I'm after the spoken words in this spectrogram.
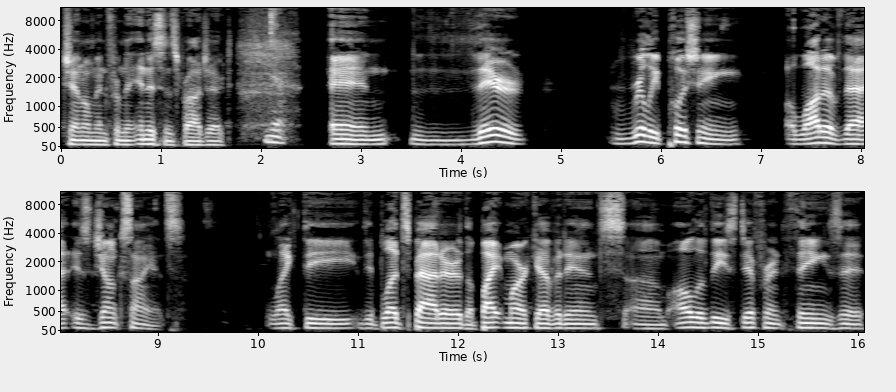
gentleman from the Innocence Project. Yeah, and they're really pushing a lot of that is junk science like the the blood spatter, the bite mark evidence, um, all of these different things that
